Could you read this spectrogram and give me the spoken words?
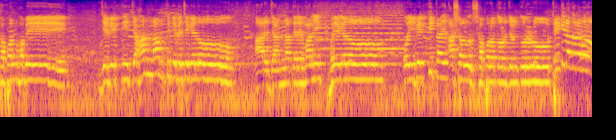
সফল হবে। যে ব্যক্তি জাহান্নাম থেকে বেঁচে গেল আর জান্নাতের মালিক হয়ে গেল, ওই ব্যক্তিটাই আসল সফলতা অর্জন করল। ঠিক কিনা ধরে বলো?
